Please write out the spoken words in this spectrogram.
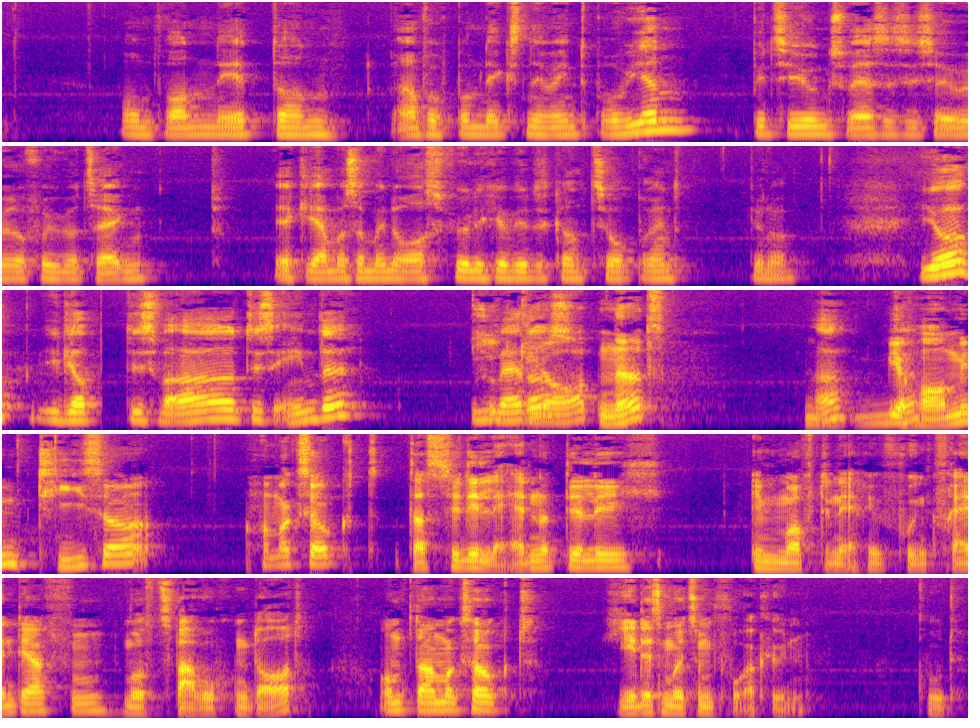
Und wenn nicht, dann einfach beim nächsten Event probieren, beziehungsweise sich selber davon überzeugen. Erklären wir es einmal noch ausführlicher, wie das Ganze abbrennt. Genau. Ja, ich glaube, das war das Ende. Ich glaube nicht. Ah, Wir ja. haben im Teaser haben wir gesagt, dass sie die Leute natürlich immer auf die neue Folgen freuen dürfen, was zwei Wochen dauert. Und da haben wir gesagt, jedes Mal zum Vorglühen. Gut.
